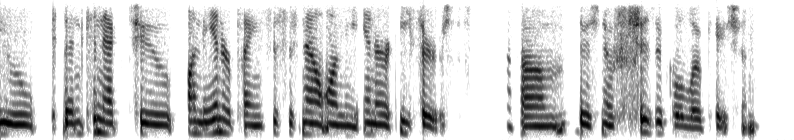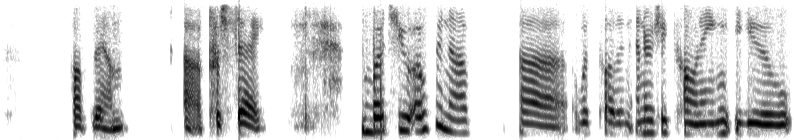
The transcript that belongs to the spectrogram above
You then connect to, on the inner planes, this is now on the inner ethers. Um, there's no physical location of them uh, per se. But you open up uh, what's called an energy coning. You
